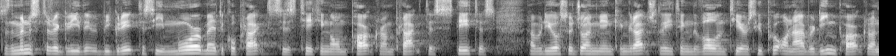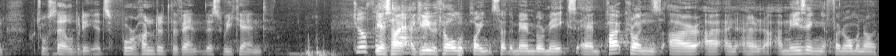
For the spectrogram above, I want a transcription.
Does the Minister agree that it would be great to see more medical practices taking on parkrun practice status? And would he also join me in congratulating the volunteers who put on Aberdeen Parkrun, which will celebrate its 400th event this weekend? Yes, I agree with all the points that the member makes. Um, park runs are uh, an, an amazing phenomenon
